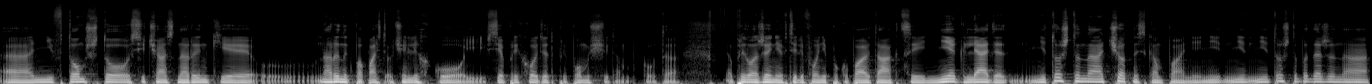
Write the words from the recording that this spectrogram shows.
uh, не в том, что сейчас на рынке, на рынок попасть очень легко, и все приходят при помощи там какого-то приложения в телефоне, покупают акции, не глядя не то что на отчетность компании, не, не, не то чтобы даже на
